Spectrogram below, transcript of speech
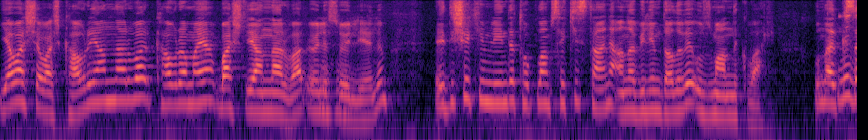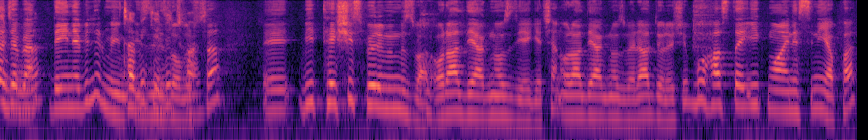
yavaş yavaş kavrayanlar var, kavramaya başlayanlar var öyle söyleyelim. E, diş hekimliğinde toplam 8 tane ana bilim dalı ve uzmanlık var. Bunlar kısaca ben değinebilir miyim Tabii ki, izniniz lütfen. olursa? E, bir teşhis bölümümüz var. Oral diagnoz diye geçen oral diagnoz ve radyoloji. Bu hastaya ilk muayenesini yapar.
